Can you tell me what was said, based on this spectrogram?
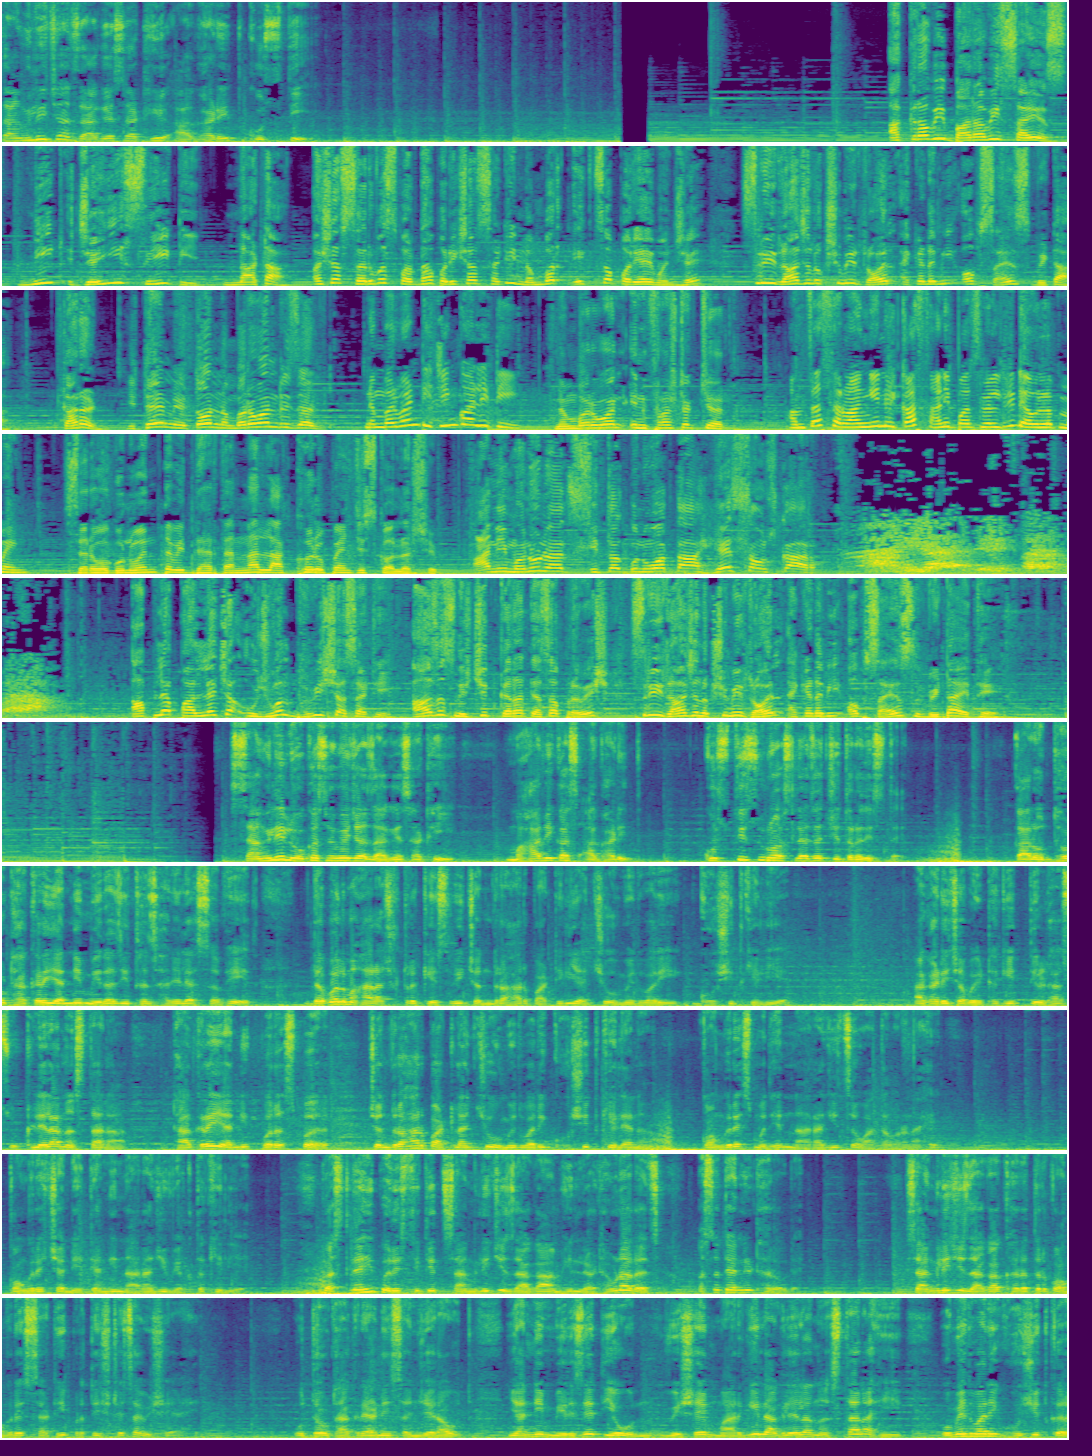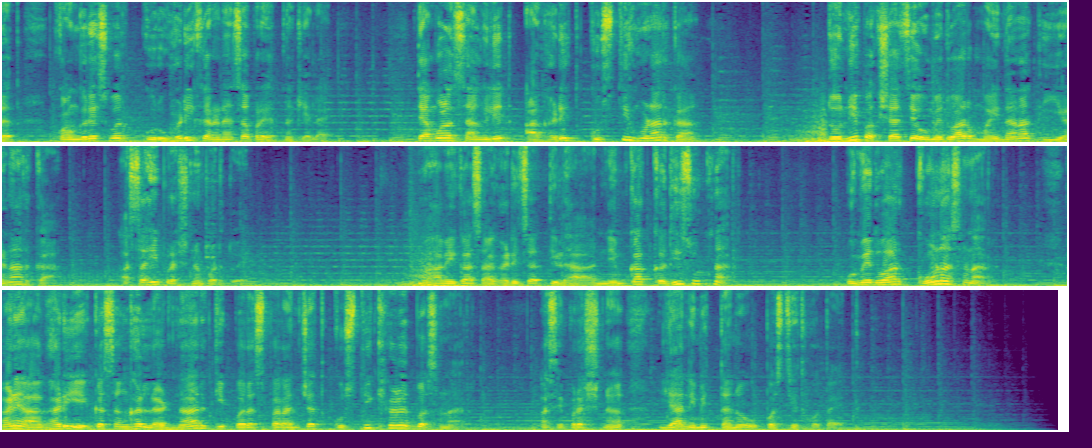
सांगलीच्या जागेसाठी आघाडीत कुस्ती. अकरावी बारावी science NEET JEE CET NATA अशा सर्व स्पर्धा परीक्षांसाठी नंबर एकचा पर्याय म्हणजे Shri Rajlakshmi royal academy of science Vita. कारण इथे मिळतो number one result. Number one teaching quality. Number one infrastructure. आमचा सर्वांगीण विकास आणि पर्सनॅलिटी डेव्हलपमेंट. सर्व गुणवंत विद्यार्थ्यांना लाखो रुपयांची स्कॉलरशिप आणि म्हणूनच इथं गुणवत्ता हेच संस्कार. आपल्या पाल्याच्या उज्ज्वल भविष्यासाठी आजच निश्चित करा त्याचा प्रवेश Shri Rajlakshmi royal academy of science Vita येथे. सांगली लोकसभेच्या जागेसाठी महाविकास आघाडीत कुस्ती सुरू असल्याचं चित्र दिसतंय. काल उद्धव ठाकरे यांनी मिरज इथं झालेल्या सभेत डबल महाराष्ट्र केसरी चंद्रहार पाटील यांची उमेदवारी घोषित केली आहे आघाडीच्या बैठकीत तिढा सुटलेला नसताना ठाकरे यांनी परस्पर चंद्रहार पाटलांची उमेदवारी घोषित केल्यानं काँग्रेसमध्ये नाराजीचं वातावरण आहे. काँग्रेसच्या नेत्यांनी नाराजी व्यक्त केली आहे. कसल्याही परिस्थितीत सांगलीची जागा आम्ही लढवणारच असं त्यांनी ठरवलंय. सांगलीची जागा खरं तर काँग्रेससाठी प्रतिष्ठेचा विषय आहे. उद्धव ठाकरे आणि संजय राऊत यांनी मिरजेत येऊन विषय मार्गी लागलेला नसतानाही उमेदवारी घोषित करत काँग्रेसवर कुरघडी करण्याचा प्रयत्न केलाय. त्यामुळे सांगलीत आघाडीत कुस्ती होणार का? दोन्ही पक्षाचे उमेदवार मैदानात येणार का? असाही प्रश्न पडतोय. महाविकास आघाडीचा तिढा नेमका कधी सुटणार? उमेदवार कोण असणार? आणि आघाडी एकसंघ लढणार की परस्परांच्यात कुस्ती खेळत बसणार? असे प्रश्न या निमित्तानं उपस्थित होत आहेत.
